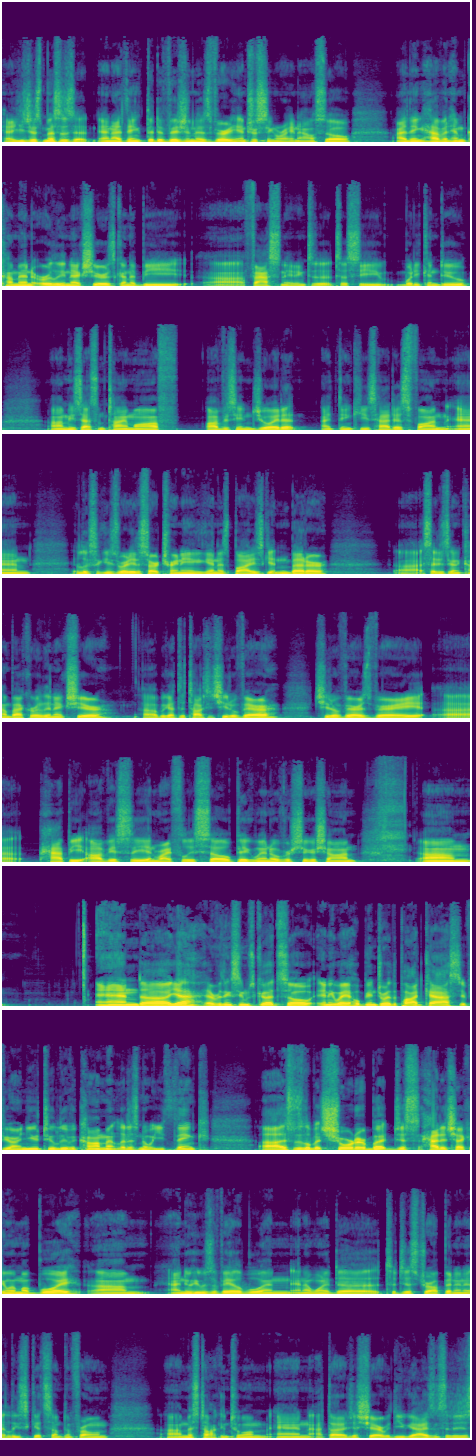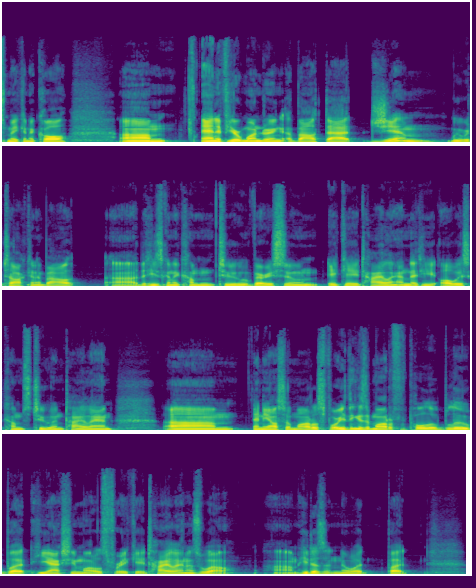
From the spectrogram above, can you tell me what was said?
he just misses it. And I think the division is very interesting right now. So I think having him come in early next year is going to be uh, fascinating to, to see what he can do. Um, he's had some time off, obviously enjoyed it. I think he's had his fun, and it looks like he's ready to start training again. His body's getting better. Uh, I said he's going to come back early next year. Uh, we got to talk to Chito Vera. Chito Vera is very uh, happy, obviously, and rightfully so. Big win over Sugar Sean. Um, and uh, yeah, everything seems good. So, anyway, I hope you enjoyed the podcast. If you're on YouTube, leave a comment. Let us know what you think. Uh, this was a little bit shorter, but just had to check in with my boy. Um, I knew he was available, and, and I wanted to, to just drop in and at least get something from him. I miss talking to him, and I thought I'd just share it with you guys instead of just making a call. Um, and if you're wondering about that gym we were talking about, uh, that he's going to come to very soon, aka Thailand, that he always comes to in Thailand. Um, and he also models for. You think he's a model for Polo Blue, but he actually models for aka Thailand as well. Um, he doesn't know it, but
